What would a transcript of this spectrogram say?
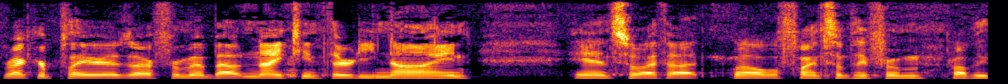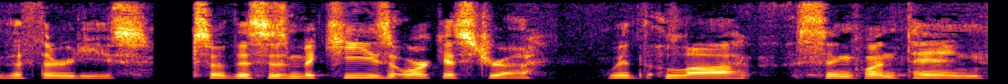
record players are from about 1939, and so I thought, well, we'll find something from probably the 30s. So this is McKee's Orchestra with La Cinquantaine.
